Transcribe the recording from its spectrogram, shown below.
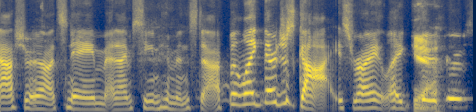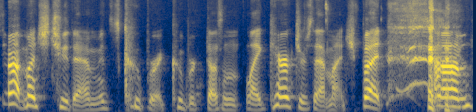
astronaut's name and I've seen him and stuff, but like they're just guys, right? Like yeah. there's not much to them. It's Kubrick. Kubrick doesn't like characters that much, but um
